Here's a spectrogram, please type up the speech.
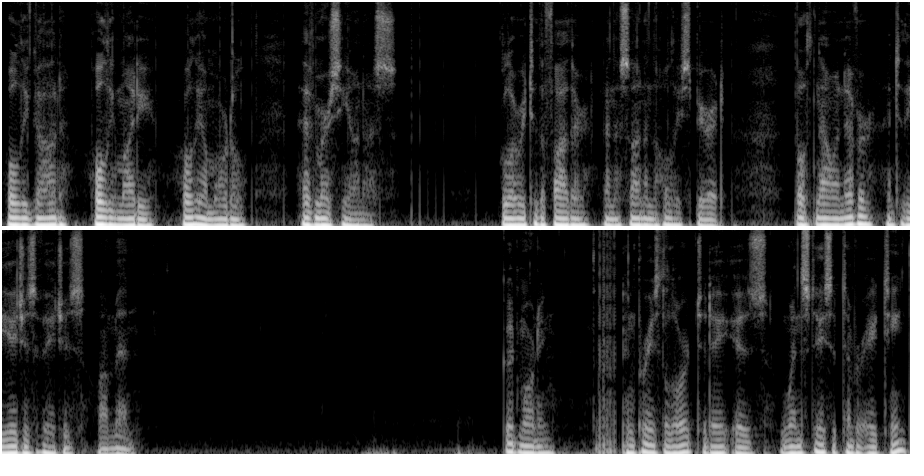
Holy God, holy mighty, holy immortal, have mercy on us. Glory to the Father, and the Son, and the Holy Spirit, both now and ever, and to the ages of ages. Amen. Good morning, and praise the Lord. Today is Wednesday, September 18th,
